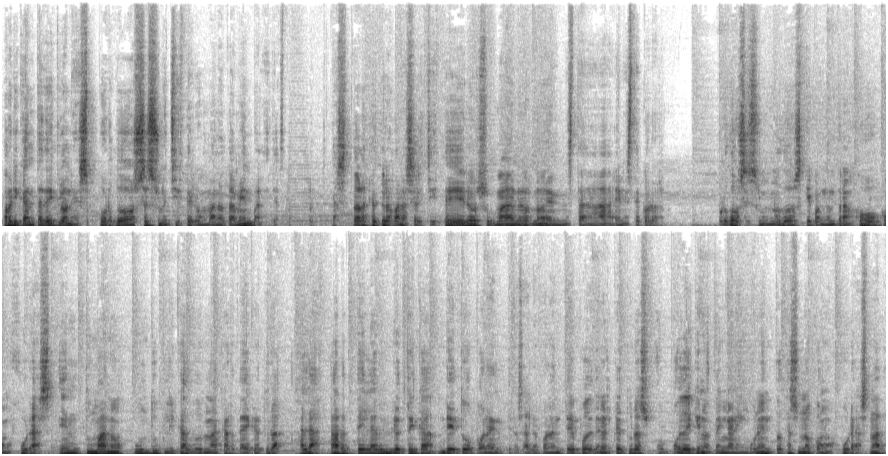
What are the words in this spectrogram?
Fabricante de clones, por dos es un hechicero humano también, vale, ya está. Casi todas las criaturas van a ser hechiceros, humanos, ¿no? En, esta, en este color. Por 2 es un 1-2 que cuando entra en juego conjuras en tu mano un duplicado de una carta de criatura al azar de la biblioteca de tu oponente. O sea, el oponente puede tener criaturas o puede que no tenga ninguna, entonces no conjuras nada.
